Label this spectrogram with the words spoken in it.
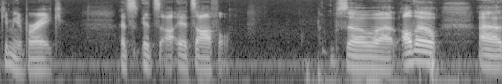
Give me a break. That's it's it's awful. So uh, although uh,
